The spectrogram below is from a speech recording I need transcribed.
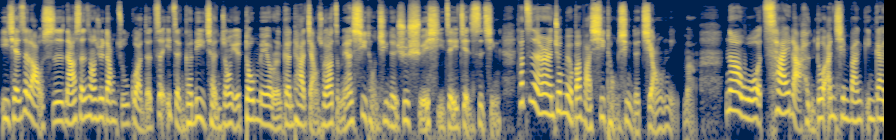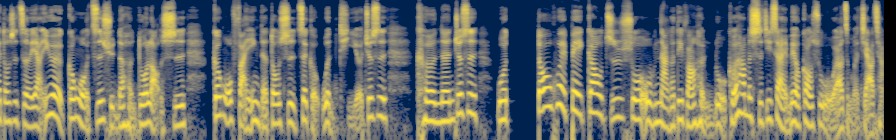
以前是老师，然后升上去当主管的这一整个历程中，也都没有人跟他讲说要怎么样系统性的去学习这一件事情，他自然而然就没有办法系统性的教你嘛。那我猜啦，很多安亲班应该都是这样，因为跟我咨询的很多老师跟我反映的都是这个问题哦，就是可能就是我。都会被告知说我们哪个地方很弱，可是他们实际上也没有告诉我我要怎么加强，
